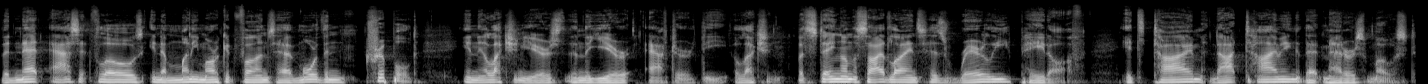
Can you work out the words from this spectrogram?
The net asset flows into money market funds have more than tripled in the election years than the year after the election. But staying on the sidelines has rarely paid off. It's time, not timing, that matters most.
